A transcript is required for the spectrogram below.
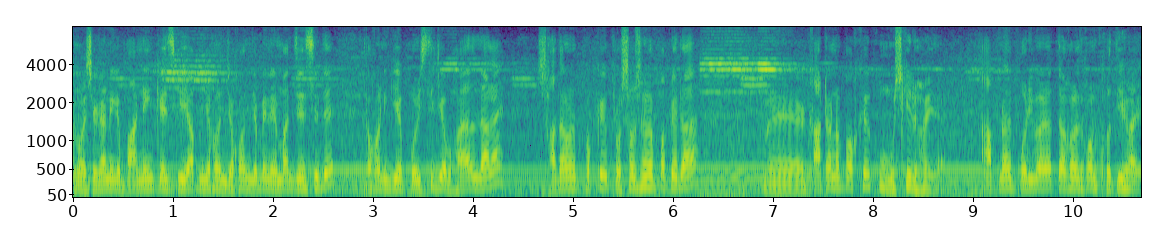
এবং সেখানে গিয়ে বার্নিং কেস গিয়ে আপনি যখন যখন যাবেন এমার্জেন্সিতে তখন গিয়ে পরিস্থিতি ভয়াল দাঁড়ায়, সাধারণ পক্ষে, প্রশাসনের পক্ষে এটা মানে কাটানোর পক্ষে খুব মুশকিল হয়ে যায়। আপনার পরিবারের তখন তখন ক্ষতি হয়,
